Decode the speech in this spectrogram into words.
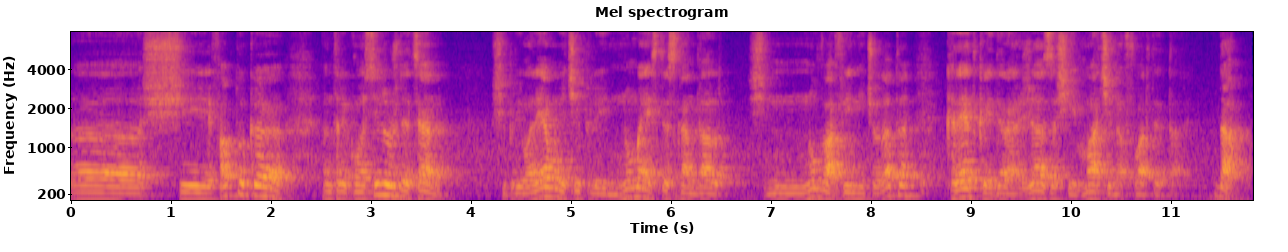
Uh, și faptul că între Consiliul Județean și Primăria Municipiului nu mai este scandal și nu va fi niciodată, cred că îi deranjează și îi macină foarte tare. Da,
